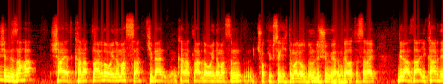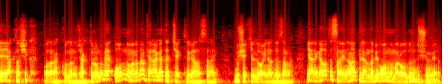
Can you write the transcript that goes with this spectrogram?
Şimdi Zaha şayet kanatlarda oynamazsa ki ben kanatlarda oynamasının çok yüksek ihtimal olduğunu düşünmüyorum. Galatasaray biraz daha Icardi'ye yaklaşık olarak kullanacaktır onu ve 10 numaradan feragat edecektir Galatasaray bu şekilde oynadığı zaman. Yani Galatasaray'ın ana planda bir 10 numara olduğunu düşünmüyorum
